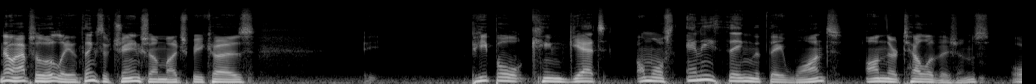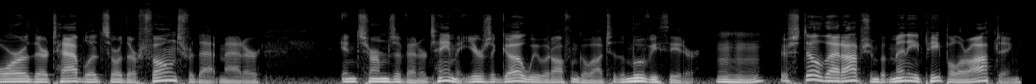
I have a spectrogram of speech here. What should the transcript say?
No, absolutely. And things have changed so much because people can get almost anything that they want on their televisions or their tablets or their phones for that matter in terms of entertainment. Years ago, we would often go out to the movie theater. Mm-hmm. There's still that option, but many people are opting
